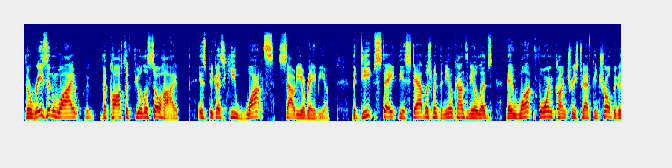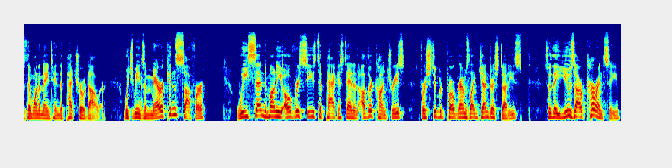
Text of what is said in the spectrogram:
The reason why the cost of fuel is so high is because he wants Saudi Arabia. The deep state, the establishment, the neocons, the neolibs, they want foreign countries to have control because they want to maintain the petrodollar, which means Americans suffer. We send money overseas to Pakistan and other countries for stupid programs like gender studies. So they use our currency.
